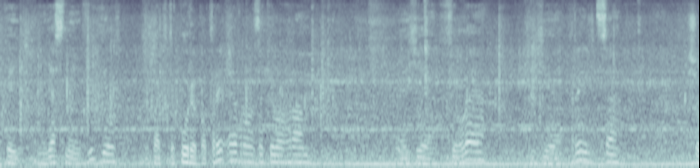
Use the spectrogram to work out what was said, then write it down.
такий ясний відділ. Бачите, кури по 3 євро за кілограм. Є філе, є крильця. Що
